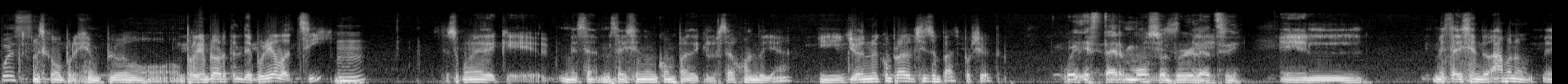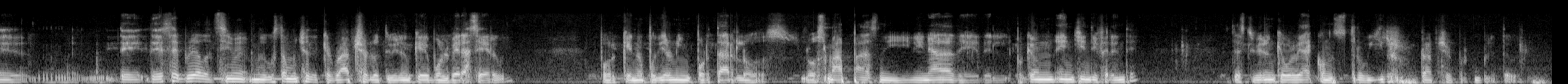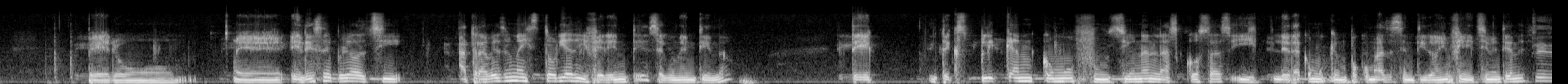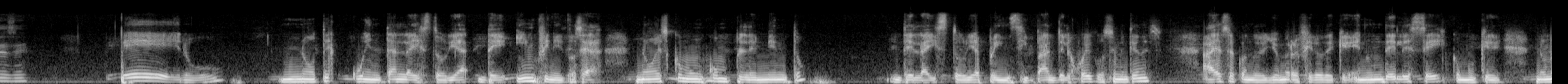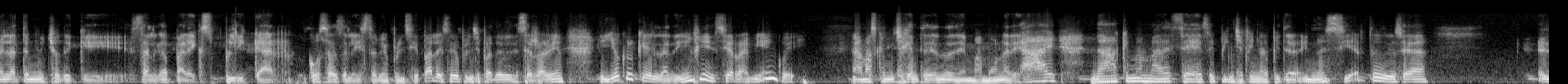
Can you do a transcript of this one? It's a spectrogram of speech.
Pues. Es como, por ejemplo, por ejemplo, ahorita el de Burial at Sea, se supone de que me, está- me está diciendo un compa de que lo está jugando ya. Y yo no he comprado el Season Pass, por cierto. Güey, está hermoso el Brilliant, sí. el me está diciendo, ah, bueno, eh, de, de ese Brilliant sí me, me gusta mucho de que Rapture lo tuvieron que volver a hacer, güey. Porque no pudieron importar los, los mapas ni, ni nada de, del. Porque es un engine diferente. Entonces tuvieron que volver a construir Rapture por completo, güey. Pero eh, en ese Brilliant sí, a través de una historia diferente, según entiendo, te, te explican cómo funcionan las cosas y le da como que un poco más de sentido a Infinite, ¿sí me entiendes? Sí, sí, sí. Pero no te cuentan la historia de Infinite, o sea, no es como un complemento de la historia principal del juego, ¿sí me entiendes? A eso cuando yo me refiero de que en un DLC como que no me late mucho de que salga para explicar cosas de la historia principal, la historia principal debe de cerrar bien y yo creo que la de Infinite cierra bien, güey. Nada más que mucha gente anda de mamona de, ay, no, qué mamada es ese pinche final, Peter. Y no es cierto. O sea,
